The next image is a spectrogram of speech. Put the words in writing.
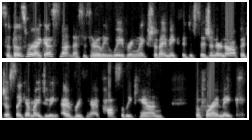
So those were, I guess, not necessarily wavering, like, should I make the decision or not, but just like, am I doing everything I possibly can before I make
